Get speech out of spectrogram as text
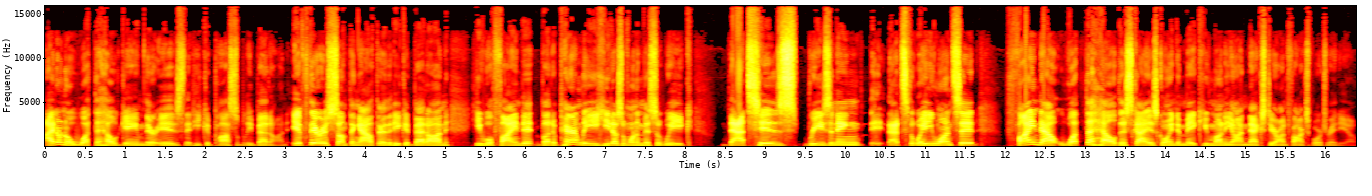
I don't know what the hell game there is that he could possibly bet on. If there is something out there that he could bet on, he will find it. But apparently he doesn't want to miss a week. That's his reasoning. That's the way he wants it. Find out what the hell this guy is going to make you money on next year on Fox Sports Radio.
